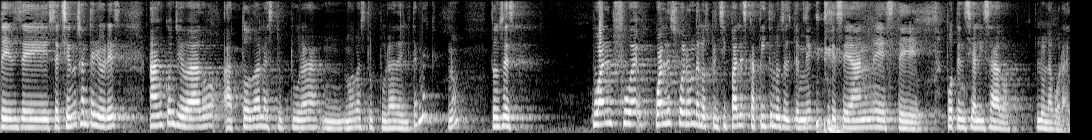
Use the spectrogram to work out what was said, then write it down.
desde secciones anteriores, han conllevado a toda la estructura, nueva estructura del TEMEC, ¿no? Entonces, ¿Cuál fue, ¿Cuáles fueron de los principales capítulos del TEMEC que se han este, potencializado? Lo laboral,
